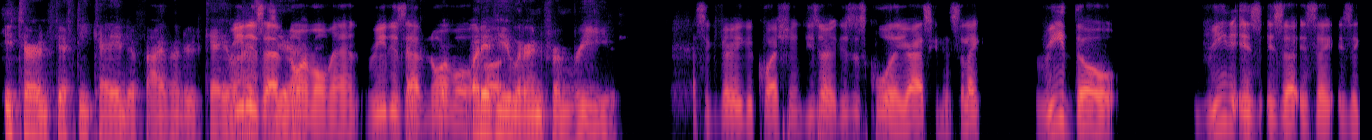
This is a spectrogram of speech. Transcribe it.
He turned 50k into 500k reed is abnormal man. Reed is like, abnormal. what have uh, you learned from reed? That's a very good question. These are this is cool that you're asking this. So like reed though Reed is is a is a is a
